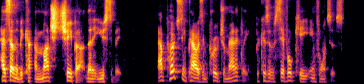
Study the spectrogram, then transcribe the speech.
has suddenly become much cheaper than it used to be. Our purchasing power has improved dramatically because of several key influences.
